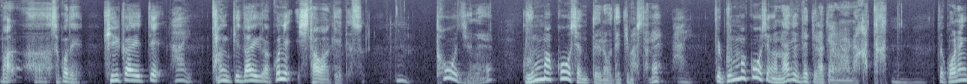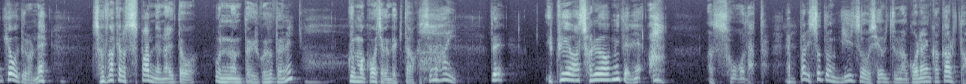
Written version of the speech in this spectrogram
まあ、そこで切り替えて短期大学にしたわけです。うん、当時ね群馬高専というのができましたね。はい、で群馬高専がなぜできなきゃならなかったか、うん、で5年教育のねそれだけのスパンでないとうんぬんということでね。群馬校舎ができたわけですね。はい、で育英はそれを見てねあそうだとやっぱり外の技術を教えるというのは5年かかると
